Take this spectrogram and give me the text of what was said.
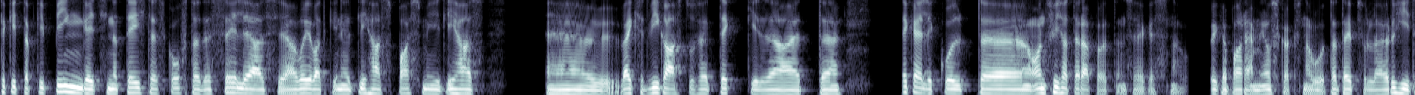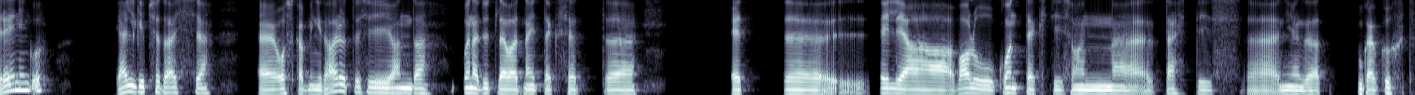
tekitabki pingeid sinna teistes kohtades seljas ja võivadki need lihasspasmid, lihas äh,, väiksed vigastused tekkida, et äh, tegelikult äh, on füsioterapeut on see, kes nagu kõige paremini oskaks nagu, ta teeb sulle rühitreeningu, jälgib seda asja, äh, oskab mingeid harjutusi anda, mõned ütlevad näiteks, et, äh, et seljavalu kontekstis on tähtis nii-öelda tugev kõht.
